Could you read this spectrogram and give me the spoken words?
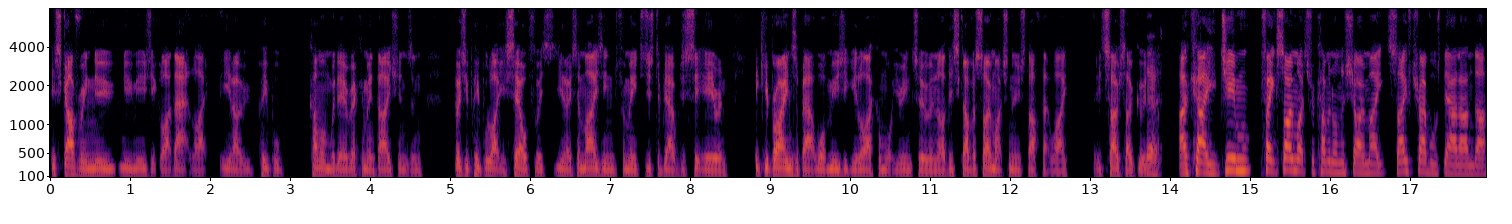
discovering new new music like that. Like you know, people come on with their recommendations, and especially people like yourself. It's you know, it's amazing for me to just to be able to sit here and pick your brains about what music you like and what you're into, and I discover so much new stuff that way. It's so so good. Yeah. Okay, Jim, thanks so much for coming on the show, mate. Safe travels down under.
